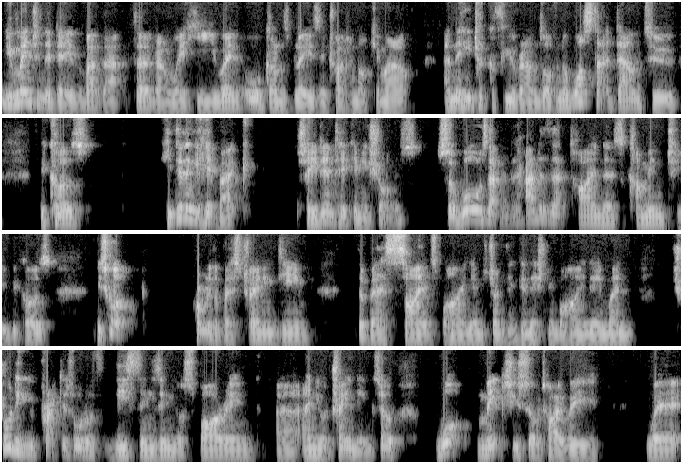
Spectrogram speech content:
You mentioned the Dave about that third round where he went all guns blazing, tried to knock him out, and then he took a few rounds off. Now, what's that down to? Because he didn't get hit back, so he didn't take any shots. So, what was that? How did that tiredness come into you? Because he's got probably the best training team, the best science behind him, strength and conditioning behind him, and surely you practice all of these things in your sparring uh, and your training. So, what makes you so tired? Where, where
